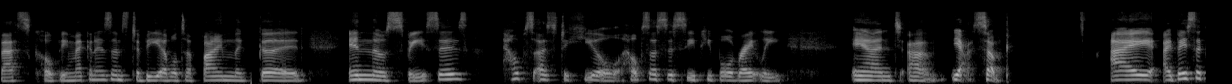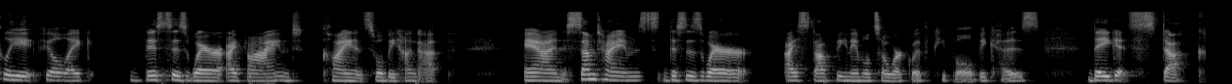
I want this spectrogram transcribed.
best coping mechanisms, to be able to find the good in those spaces helps us to heal, helps us to see people rightly. And um, yeah, so I I basically feel like this is where I find clients will be hung up. And sometimes this is where I stop being able to work with people because they get stuck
